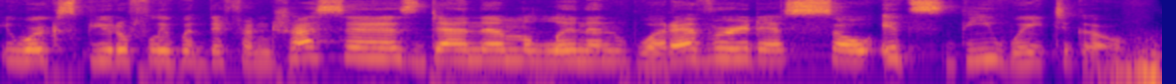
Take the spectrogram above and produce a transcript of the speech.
It works beautifully with different dresses, denim, linen, whatever it is. So it's the way to go.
